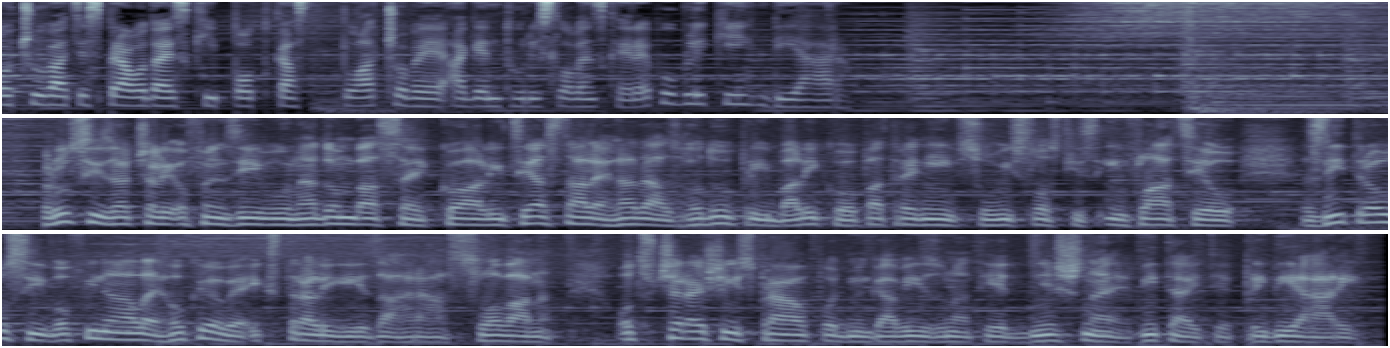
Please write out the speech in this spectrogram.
Počúvate spravodajský podcast tlačovej agentúry Slovenskej republiky DR. Rusi začali ofenzívu na Donbase. Koalícia stále hľadá zhodu pri balíku opatrení v súvislosti s infláciou. Z Nitrou si vo finále hokejovej extraligy zahrá Slovan. Od včerajších správ poďme k avízu na tie dnešné. Vitajte pri diári.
